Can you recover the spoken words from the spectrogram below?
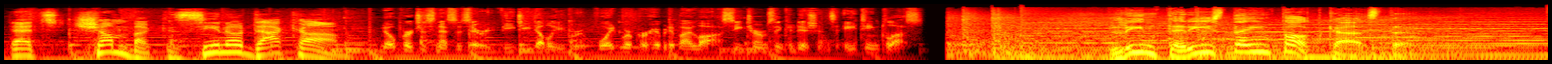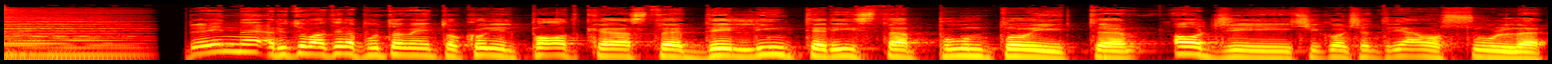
That's chumbacasino.com. No purchase necessary. VGW Group. Void were prohibited by law. See terms and conditions. 18 plus. L'interista in podcast. Ben ritrovati l'appuntamento con il podcast dell'interista.it. Oggi ci concentriamo sul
